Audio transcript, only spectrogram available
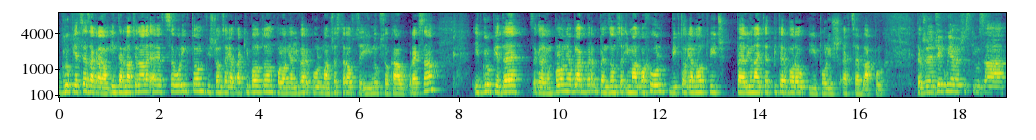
W grupie C zagrają Internacjonale EFC Warrington, Wiszczące Wiatraki Bolton, Polonia Liverpool, Manchesterowcy i Nuxo Kał Rexa. I w grupie D zagrają Polonia Blackburn, Pędzące Imadła Hull, Victoria Northwich, PL United Peterborough i Polish FC Blackpool. Także dziękujemy wszystkim za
